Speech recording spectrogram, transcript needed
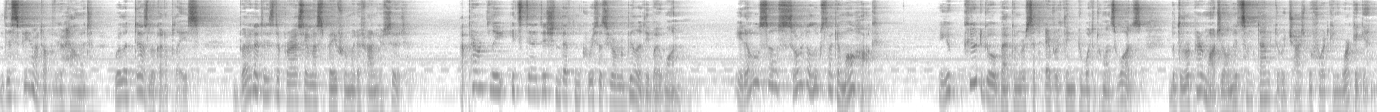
This fin on top of your helmet, well it does look out of place, but it is the price you must pay for modifying your suit. Apparently, it's the addition that increases your mobility by one. It also sorta looks like a mohawk. You could go back and reset everything to what it once was, but the repair module needs some time to recharge before it can work again.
